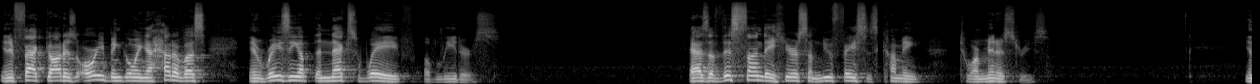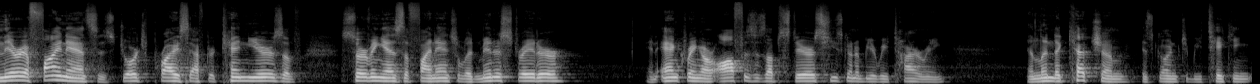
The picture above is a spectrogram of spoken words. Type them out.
And in fact, God has already been going ahead of us in raising up the next wave of leaders. As of this Sunday, here are some new faces coming to our ministries. In the area of finances, George Price, after 10 years of serving as the financial administrator and anchoring our offices upstairs, he's going to be retiring and Linda Ketchum is going to be taking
